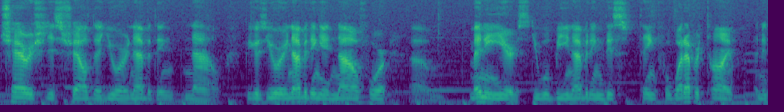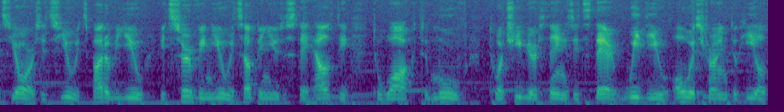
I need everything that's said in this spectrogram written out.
cherish this shell that you are inhabiting now because you are inhabiting it now for um, many years. You will be inhabiting this thing for whatever time, and it's yours, it's you, it's part of you, it's serving you, it's helping you to stay healthy, to walk, to move, to achieve your things. It's there with you, always trying to heal,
